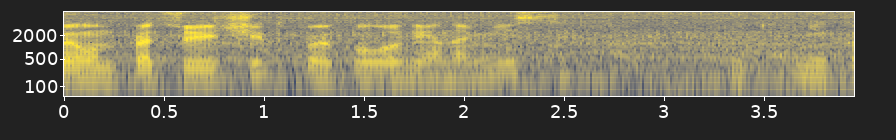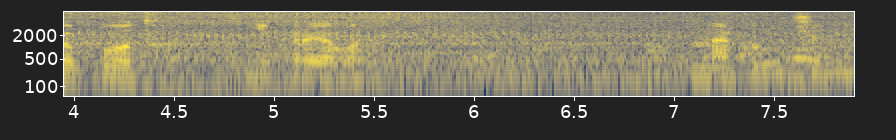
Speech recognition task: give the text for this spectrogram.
Двигун працює чітко, екологія на місці. Тут ні капот, ні крила не кручені.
